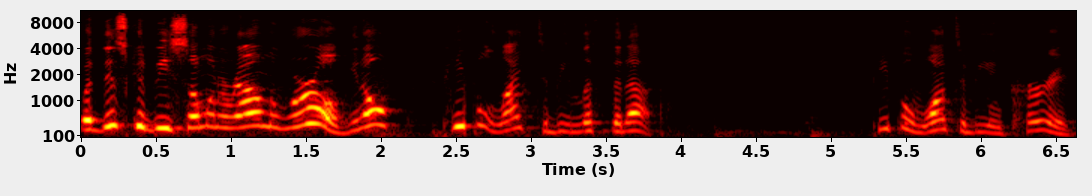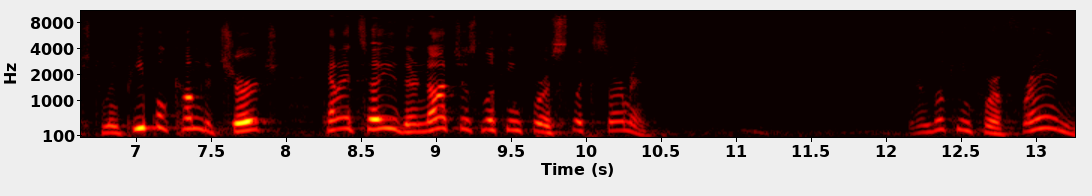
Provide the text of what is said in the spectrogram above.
But this could be someone around the world. You know, people like to be lifted up. People want to be encouraged. When people come to church, can I tell you, they're not just looking for a slick sermon, they're looking for a friend.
